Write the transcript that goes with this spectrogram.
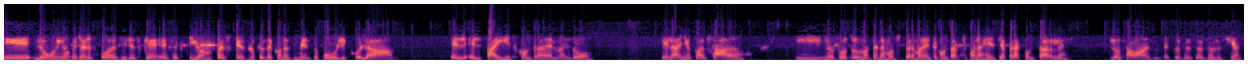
Eh, lo único que yo les puedo decir es que efectivamente, pues que es lo que es de conocimiento público, la el, el país contrademandó el año pasado y nosotros mantenemos permanente contacto con la agencia para contarle los avances del proceso de solución.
